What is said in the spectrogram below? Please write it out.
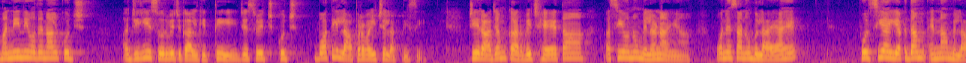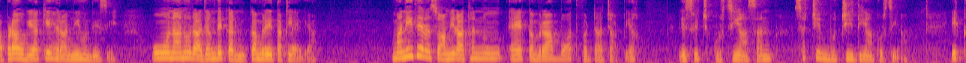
ਮੰਨੀ ਨੇ ਉਹਦੇ ਨਾਲ ਕੁਝ ਅਜਿਹੀ ਸੁਰ ਵਿੱਚ ਗੱਲ ਕੀਤੀ, ਜਿਸ ਵਿੱਚ ਕੁਝ ਬਹੁਤੀ ਲਾਪਰਵਾਹੀ ਚ ਲੱਗਦੀ ਸੀ। ਜੇ ਰਾਜਮ ਘਰ ਵਿੱਚ ਹੈ ਤਾਂ ਅਸੀਂ ਉਹਨੂੰ ਮਿਲਣ ਆਏ ਹਾਂ। ਉਹਨੇ ਸਾਨੂੰ ਬੁਲਾਇਆ ਹੈ। ਪੁਲਸੀਆ ਇੱਕਦਮ ਇੰਨਾ ਮਿਲਾਪੜਾ ਹੋ ਗਿਆ ਕਿ ਹੈਰਾਨੀ ਹੁੰਦੀ ਸੀ। ਉਹ ਉਹਨਾਂ ਨੂੰ ਰਾਜਮ ਦੇ ਕਮਰੇ ਤੱਕ ਲੈ ਗਿਆ। ਮਨੀ ਤੇ ਰਸਵਾਮੀ ਰਾਥਨ ਨੂੰ ਇਹ ਕਮਰਾ ਬਹੁਤ ਵੱਡਾ ਚਾਪਿਆ। ਇਸ ਵਿੱਚ ਕੁਰਸੀਆਂ ਸਨ, ਸੱਚੀ ਮੁੱਚੀ ਦੀਆਂ ਕੁਰਸੀਆਂ। ਇੱਕ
